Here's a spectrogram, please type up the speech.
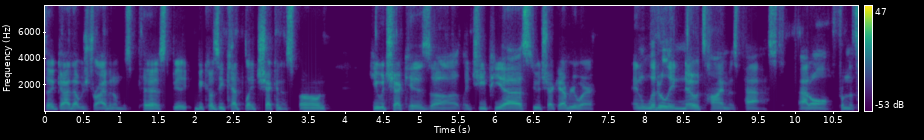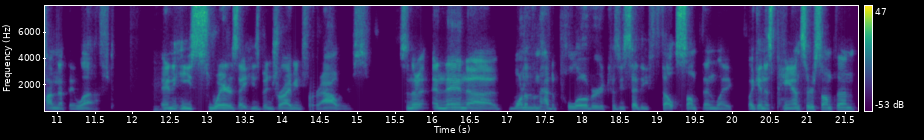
the guy that was driving them was pissed be, because he kept like checking his phone. He would check his uh like gps he would check everywhere. And literally no time has passed at all from the time that they left. Mm-hmm. and he swears that he's been driving for hours. So then, and then uh, one of them had to pull over because he said he felt something like like in his pants or something.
